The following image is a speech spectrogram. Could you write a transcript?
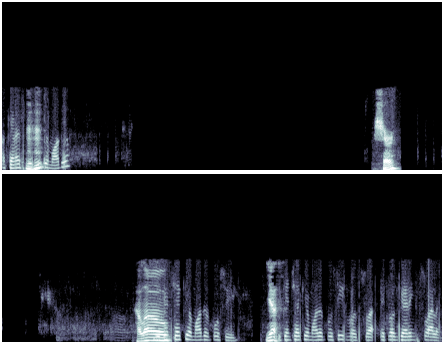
Uh, can I speak Mhm. with your mother? Sure. Hello. You can check your mother pussy. Yes. You can check your mother pussy. It was it was getting swelling.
